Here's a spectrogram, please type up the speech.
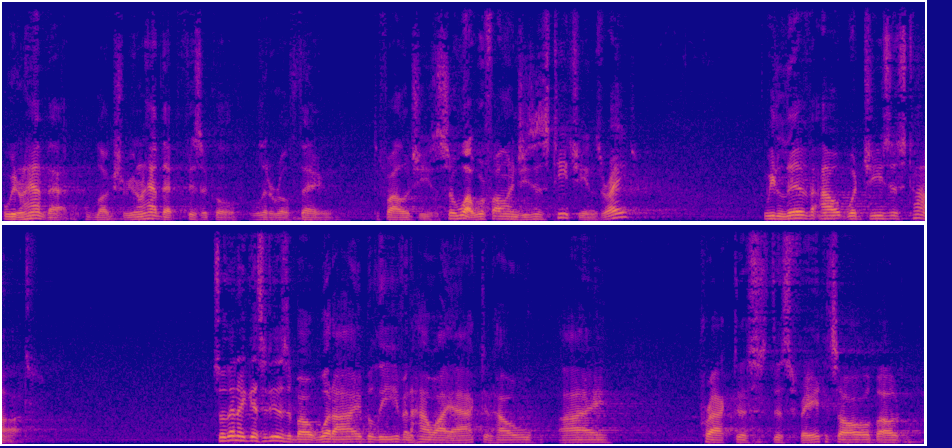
But we don't have that luxury. We don't have that physical, literal thing to follow Jesus. So what? We're following Jesus' teachings, right? We live out what Jesus taught. So then I guess it is about what I believe and how I act and how I practice this faith. It's all about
